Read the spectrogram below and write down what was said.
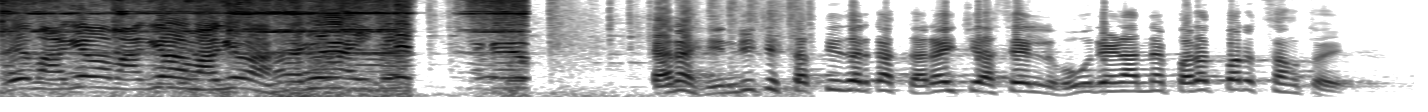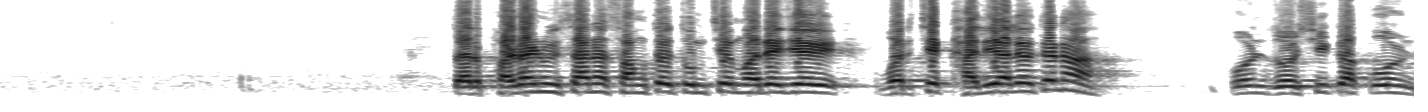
हे मागे वा मागे वा मागे वा. त्यांना हिंदीची सक्ती जर का करायची असेल होऊ देणार नाही परत परत सांगतोय. तर फडणवीसांना सांगतोय तुमचे मध्ये जे वरचे खाली आले होते ना कोण जोशी का कोण?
